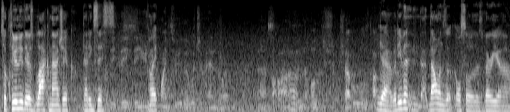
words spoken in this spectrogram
so clearly there's black magic that exists. They, they, they usually Right. point to the witch of Endor. Uh, so uh, the whole Sh- Shaul talking Yeah, but even that that one's also this very. Uh,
